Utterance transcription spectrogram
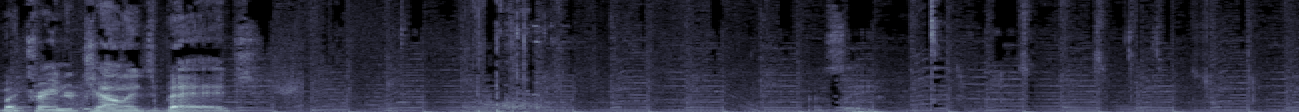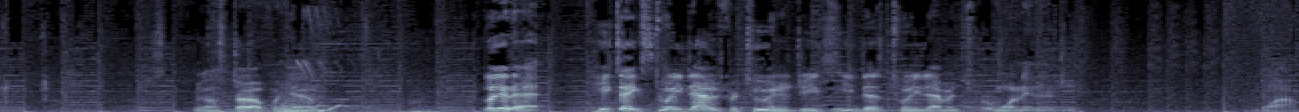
my trainer challenge badge. Let's see. We're gonna start off with him. Look at that. He takes 20 damage for two energies. He does 20 damage for one energy. Wow.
